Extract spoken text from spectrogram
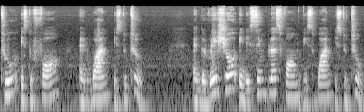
2 is to 4, and 1 is to 2. And the ratio in the simplest form is 1 is to 2.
